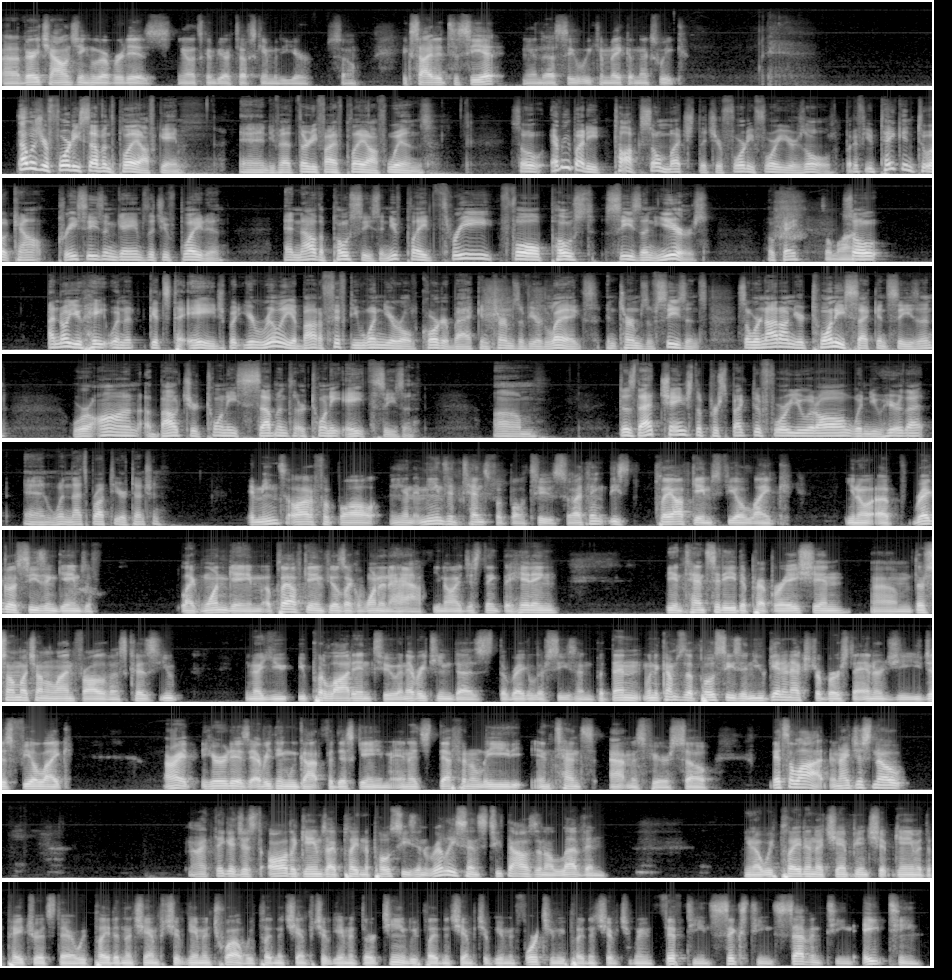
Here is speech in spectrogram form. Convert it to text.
uh, very challenging, whoever it is. You know, it's going to be our toughest game of the year. So excited to see it and uh, see what we can make of next week. That was your 47th playoff game, and you've had 35 playoff wins. So everybody talks so much that you're 44 years old, but if you take into account preseason games that you've played in, and now the postseason, you've played three full postseason years. Okay, so I know you hate when it gets to age, but you're really about a 51 year old quarterback in terms of your legs, in terms of seasons. So we're not on your 22nd season. We're on about your 27th or 28th season. Um, does that change the perspective for you at all when you hear that and when that's brought to your attention? It means a lot of football and it means intense football too. So I think these playoff games feel like, you know, a regular season games of like one game, a playoff game feels like a one and a half. You know, I just think the hitting, the intensity, the preparation, um, there's so much on the line for all of us because you, you know, you you put a lot into, and every team does the regular season. But then when it comes to the postseason, you get an extra burst of energy. You just feel like, all right, here it is, everything we got for this game, and it's definitely intense atmosphere. So it's a lot, and I just know I think of just all the games I played in the postseason, really since 2011. You know, we played in a championship game at the Patriots there. We played in the championship game in 12. We played in the championship game in 13. We played in the championship game in 14. We played in the championship game in 15, 16, 17, 18.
